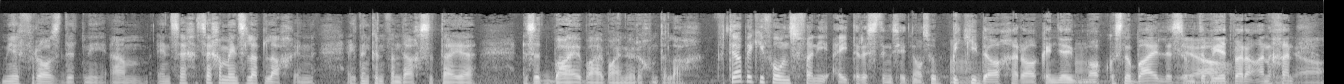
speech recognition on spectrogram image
meer vra as dit nie. Um en sy sê gaan mense laat lag en ek dink in vandag se tye is dit baie baie baie nodig om te lag. Vertel 'n bietjie vir ons van die uitrustings. Jy het nou so 'n bietjie daar geraak en jy mm. maak ons nou baie lus om ja, te weet wat daar aangaan. Ja.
